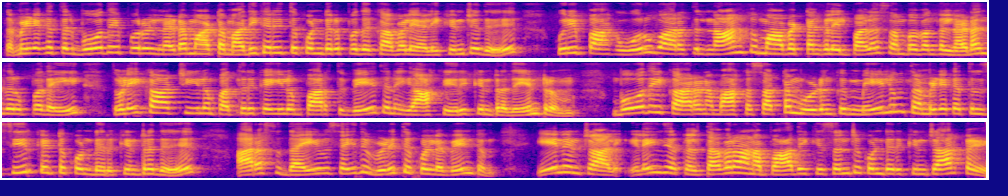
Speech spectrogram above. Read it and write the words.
தமிழகத்தில் போதைப்பொருள் நடமாட்டம் அதிகரித்துக் கொண்டிருப்பது கவலை அளிக்கின்றது. குறிப்பாக ஒரு வாரத்தில் நான்கு மாவட்டங்களில் பல சம்பவங்கள் நடந்திருப்பதை தொலைக்காட்சியிலும் பத்திரிகையிலும் பார்த்து வேதனையாக இருக்கின்றது என்றும் போதை காரணமாக சட்டம் ஒழுங்கு மேலும் தமிழகத்தில் சீர்கெட்டுக் கொண்டிருக்கின்றது. அரசு தயவு செய்து விழித்துக் கொள்ள வேண்டும். ஏனென்றால் இளைஞர்கள் தவறான பாதைக்கு சென்று கொண்டிருக்கின்றார்கள்.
